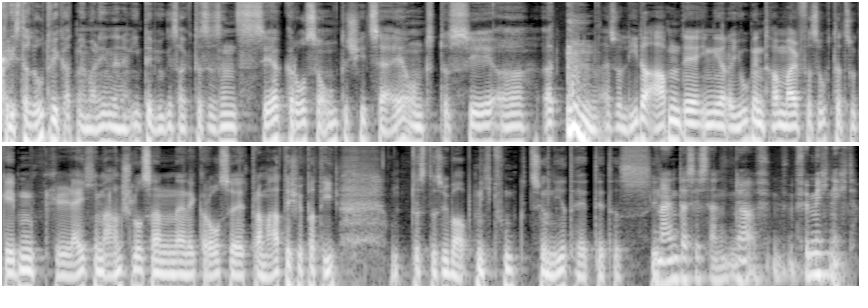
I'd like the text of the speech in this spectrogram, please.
Christa Ludwig hat mir mal in einem Interview gesagt, dass es ein sehr großer Unterschied sei und dass sie äh, also Liederabende in ihrer Jugend haben mal versucht hat zu geben, gleich im Anschluss an eine große dramatische Partie und dass das überhaupt nicht funktioniert hätte. Nein, das ist ein, ja, für mich nicht.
